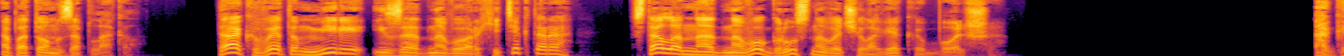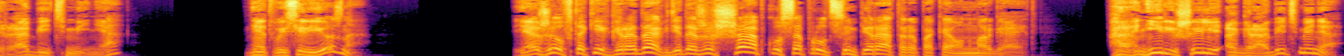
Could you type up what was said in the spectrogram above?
а потом заплакал. Так в этом мире из-за одного архитектора стало на одного грустного человека больше. «Ограбить меня? Нет, вы серьезно? Я жил в таких городах, где даже шапку сопрут с императора, пока он моргает. А они решили ограбить меня.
